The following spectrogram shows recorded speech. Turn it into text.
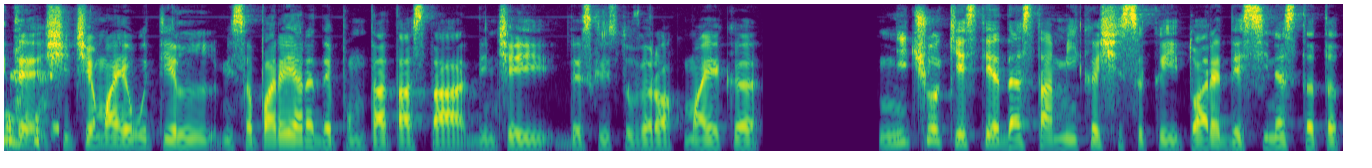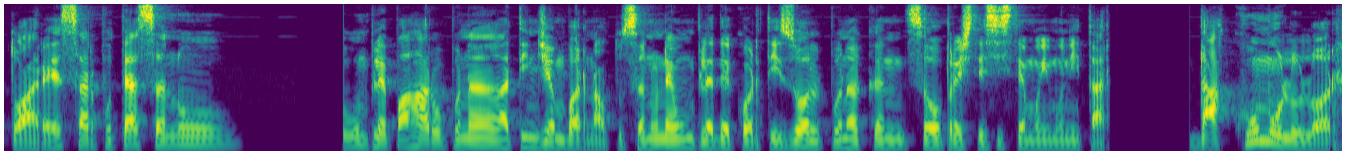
Uite, și ce mai e util, mi se pare iară de punctat asta din ce ai descris tu, Vero, acum, e că nici o chestie de asta mică și săcăitoare de sine stătătoare s-ar putea să nu umple paharul până atingem burnout-ul, să nu ne umple de cortizol până când se oprește sistemul imunitar. Dar cumulul lor,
